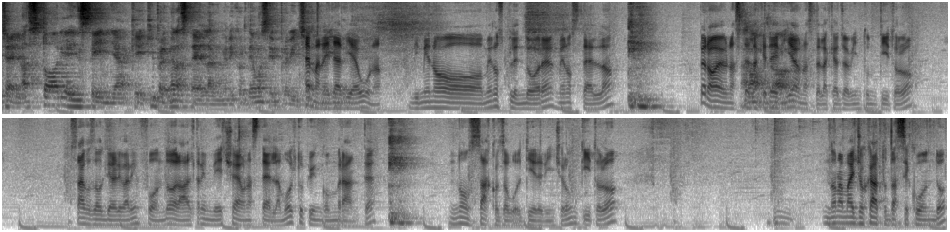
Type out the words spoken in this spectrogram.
cioè, la storia insegna che chi prende la stella, come ricordiamo sempre, vince. Eh, ma ne dà via una. Di meno, meno splendore, meno stella. Però è una stella No, che dai però- via, è una stella che ha già vinto un titolo. Sa cosa vuol dire arrivare in fondo. L'altra invece è una stella molto più ingombrante. Non sa cosa vuol dire vincere un titolo. Non ha mai giocato da secondo.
